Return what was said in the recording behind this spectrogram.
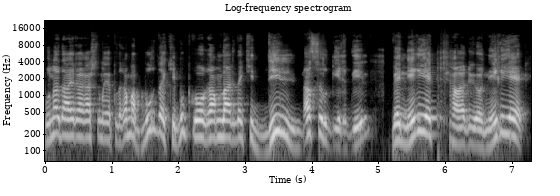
Buna dair araştırma yapılır ama buradaki bu programlardaki dil nasıl bir dil ve nereye çağırıyor, nereye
